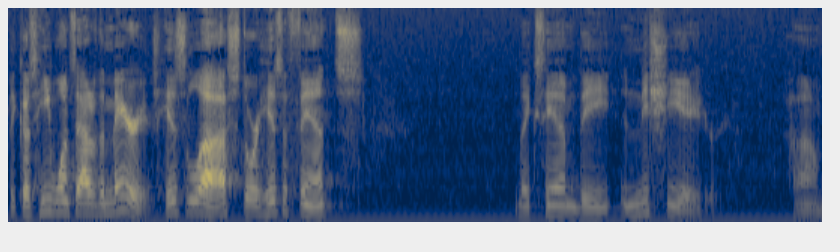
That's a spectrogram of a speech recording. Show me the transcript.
because he wants out of the marriage. His lust or his offense makes him the initiator. Um,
